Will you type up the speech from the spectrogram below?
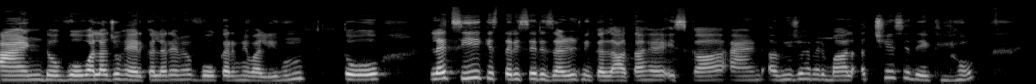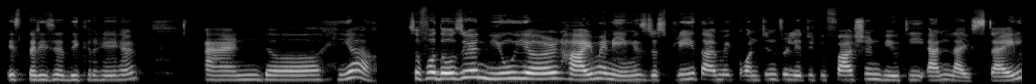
and वो वाला जो हेयर कलर है मैं वो करने वाली हूँ। तो लेट्स सी किस तरह से रिज़ल्ट निकल आता है इसका। एंड अभी जो है मेरे बाल अच्छे से देख लो इस तरह से दिख रहे हैं। एंड या uh, yeah. So for those who are new here, hi, my name is Jaspreet. I make content related to fashion, beauty and lifestyle.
